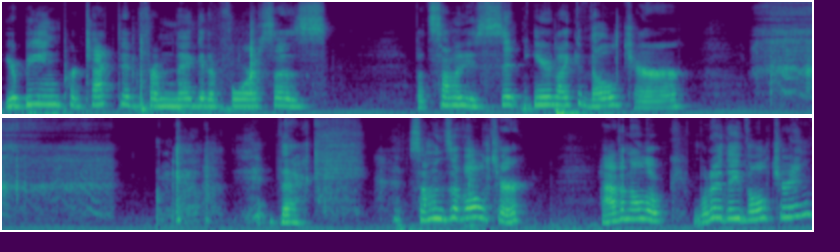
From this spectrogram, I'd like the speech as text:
You're being protected from negative forces. But somebody's sitting here like a vulture. the, someone's a vulture. Having a look. What are they vulturing?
